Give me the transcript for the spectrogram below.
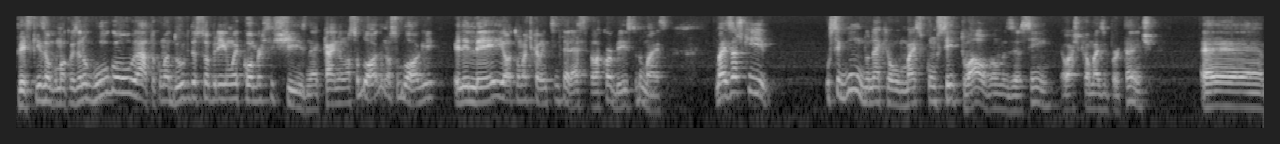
pesquisam alguma coisa no Google, ah, tô com uma dúvida sobre um e-commerce X, né? Cai no nosso blog, o nosso blog ele lê e automaticamente se interessa pela Corbis e tudo mais. Mas acho que o segundo, né, que é o mais conceitual, vamos dizer assim, eu acho que é o mais importante, é...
